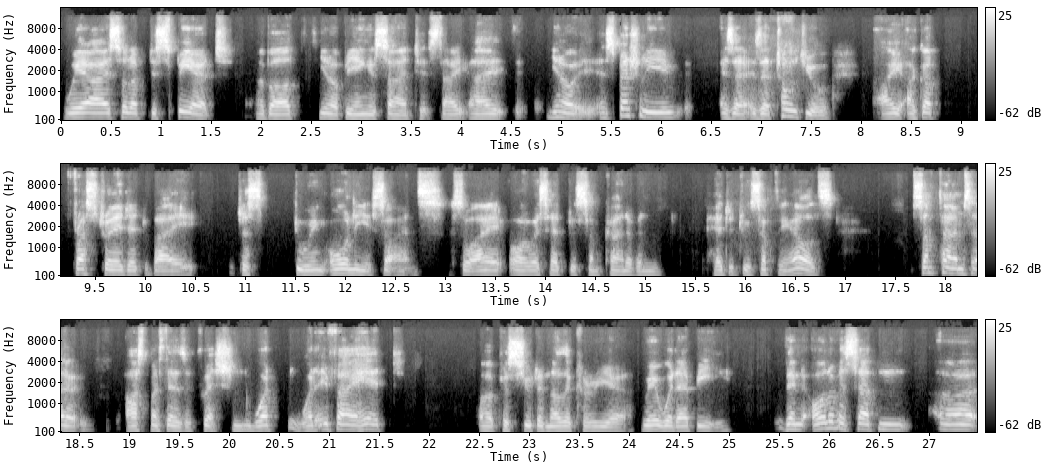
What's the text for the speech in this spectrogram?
where I sort of despaired about you know being a scientist. I, I you know especially as I, as I told you, I, I got frustrated by just doing only science. So I always had to some kind of an had to do something else sometimes I ask myself the question: What what if I had uh, pursued another career? Where would I be? Then all of a sudden, uh,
